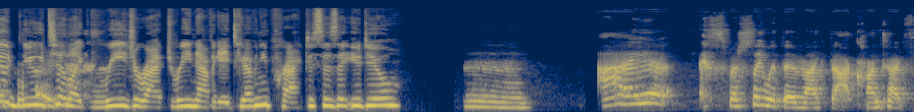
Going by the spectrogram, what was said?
you do to like redirect, re-navigate? Do you have any practices that you do? Mm, I especially within like that context,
